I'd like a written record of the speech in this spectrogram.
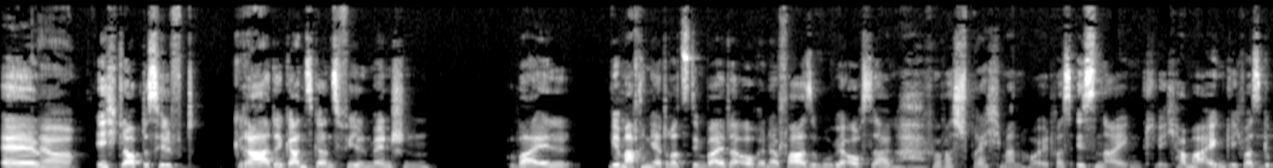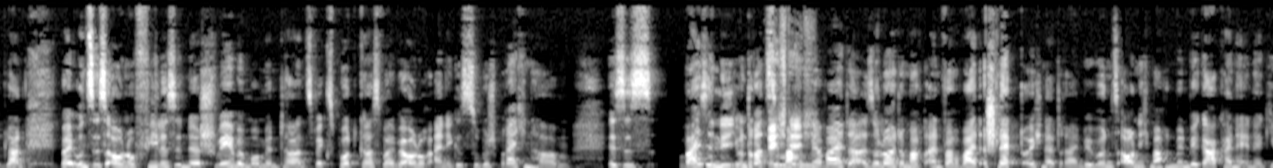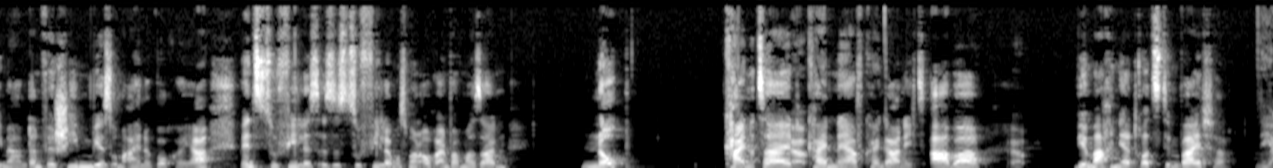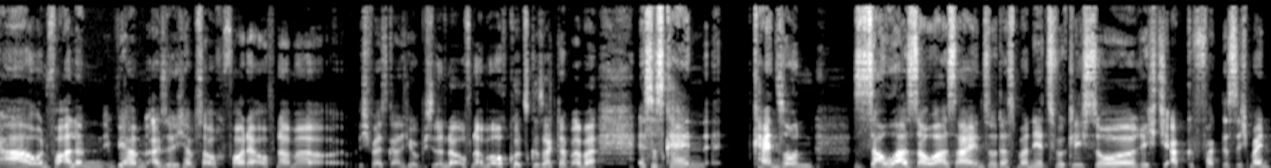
Ähm, ja. Ich glaube, das hilft gerade ganz, ganz vielen Menschen, weil wir machen ja trotzdem weiter, auch in der Phase, wo wir auch sagen, ah, über was sprechen man heute? Was ist denn eigentlich? Haben wir eigentlich was mhm. geplant? Bei uns ist auch noch vieles in der Schwebe momentan zwecks Podcast, weil wir auch noch einiges zu besprechen haben. Es ist Weiß ich nicht. Und trotzdem Richtig. machen wir weiter. Also Leute, macht einfach weiter. Schleppt euch nicht rein. Wir würden es auch nicht machen, wenn wir gar keine Energie mehr haben. Dann verschieben wir es um eine Woche, ja. Wenn es zu viel ist, ist es zu viel. Da muss man auch einfach mal sagen, nope. Keine Zeit, ja. kein Nerv, kein gar nichts. Aber wir machen ja trotzdem weiter. Ja, und vor allem, wir haben, also ich habe es auch vor der Aufnahme, ich weiß gar nicht, ob ich es in der Aufnahme auch kurz gesagt habe, aber es ist kein, kein so ein sauer sauer sein, so dass man jetzt wirklich so richtig abgefuckt ist. Ich meine,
